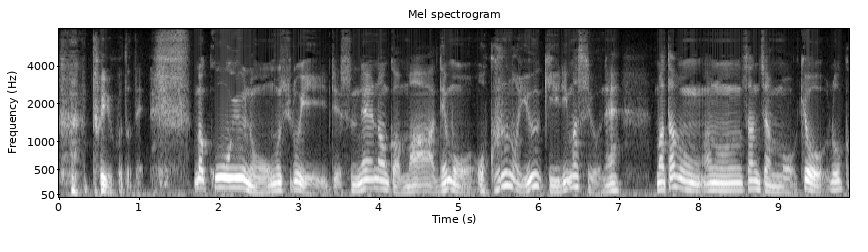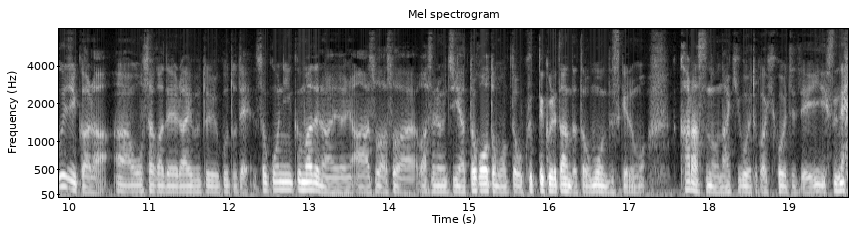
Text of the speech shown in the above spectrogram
ということで。まあこういうの面白いですね。なんかまあでも送るの勇気いりますよね。まあ多分あのさんちゃんも今日6時から大阪でライブということでそこに行くまでの間にああそうだそうだ忘れのうちにやっとこうと思って送ってくれたんだと思うんですけどもカラスの鳴き声とか聞こえてていいですね。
